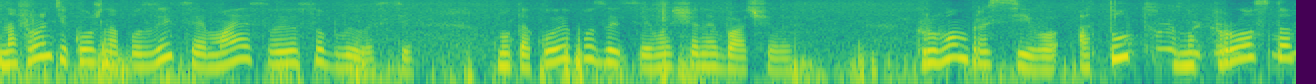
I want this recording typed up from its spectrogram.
На фронті кожна позиція має свої особливості. Ну такої позиції ми ще не бачили. Кругом красиво, а тут ну просто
